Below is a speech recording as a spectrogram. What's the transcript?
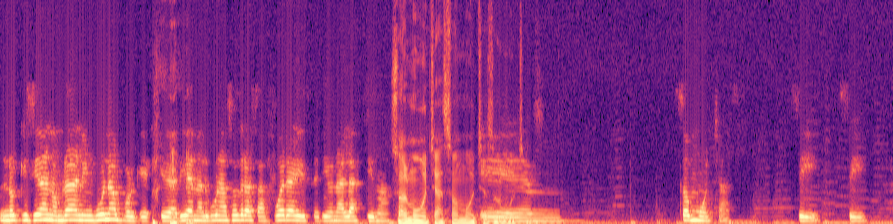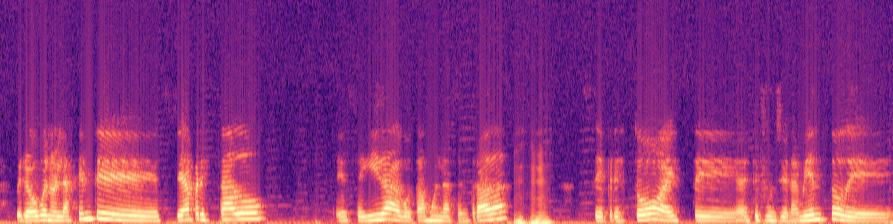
No quisiera nombrar a ninguna porque quedarían algunas otras afuera y sería una lástima. Son muchas, son muchas, son Eh, muchas. Son muchas, sí, sí. Pero bueno, la gente se ha prestado, enseguida agotamos las entradas, se prestó a este, a este funcionamiento de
